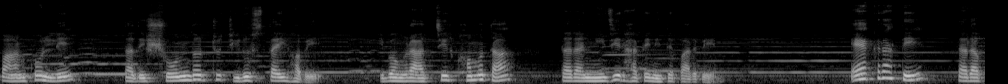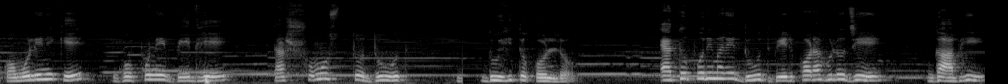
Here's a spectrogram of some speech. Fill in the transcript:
পান করলে তাদের সৌন্দর্য চিরস্থায়ী হবে এবং রাজ্যের ক্ষমতা তারা নিজের হাতে নিতে পারবে। এক রাতে তারা কমলিনীকে গোপনে বেঁধে তার সমস্ত দুধ দুহিত করল। এত পরিমাণে দুধ বের করা হলো যে গাভী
